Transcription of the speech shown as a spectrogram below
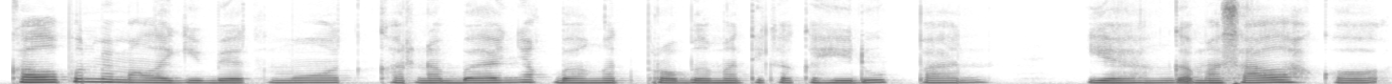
Kalaupun memang lagi bad mood karena banyak banget problematika kehidupan, ya nggak masalah kok.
